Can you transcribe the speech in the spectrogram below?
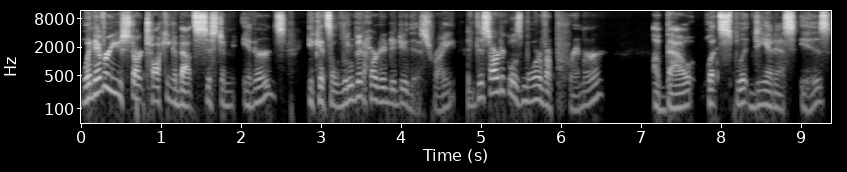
whenever you start talking about system innards, it gets a little bit harder to do this, right? This article is more of a primer about what split DNS is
